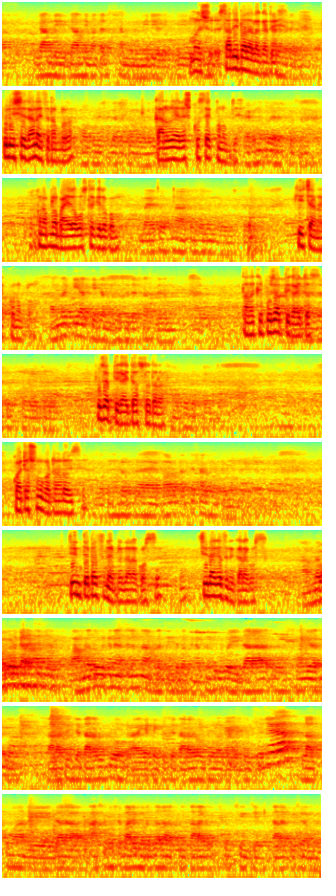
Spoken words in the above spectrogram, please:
গান্ধী গান্ধী মাতার সামনে মিডিয়ালি মানে সাদিপাড়া এলাকাতে পুলিশে জানাইছেন আপনারা? কারোর অ্যারেস্ট করছে এখন অব্দি এখনও তো অ্যারেস্ট করছে এখন আপনার ভাইয়ের অবস্থা কীরকম? বাইরে তো না আশঙ্কাজনক অবস্থা। কি চান এখন আপনার? আমরা কি আর কি জানি শাস্তি জানি তারা কি পূজার থেকে আইতে পূজার আইতে আসলো তারা? হয়ে। কয়টার সময় ঘটনাটা হয়েছে চিনতে পারছেন আপনি যারা করছে? চিনা গেছেন কারা করছে? আমরা তো ওইখানে আমরা তো ওইখানে আসছিলাম না, আমরা চিনতে পারছি না। কিন্তু ওই যারা সঙ্গে আসলো, তারা চিনছে তারার উপর অ্যাটেক করছে তারার উপর প্লাস তোমার যারা আশেপাশে বাড়ি ঘরে যারা আসলো, তারা সব চিনছে, তারা কিছু। আমরা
